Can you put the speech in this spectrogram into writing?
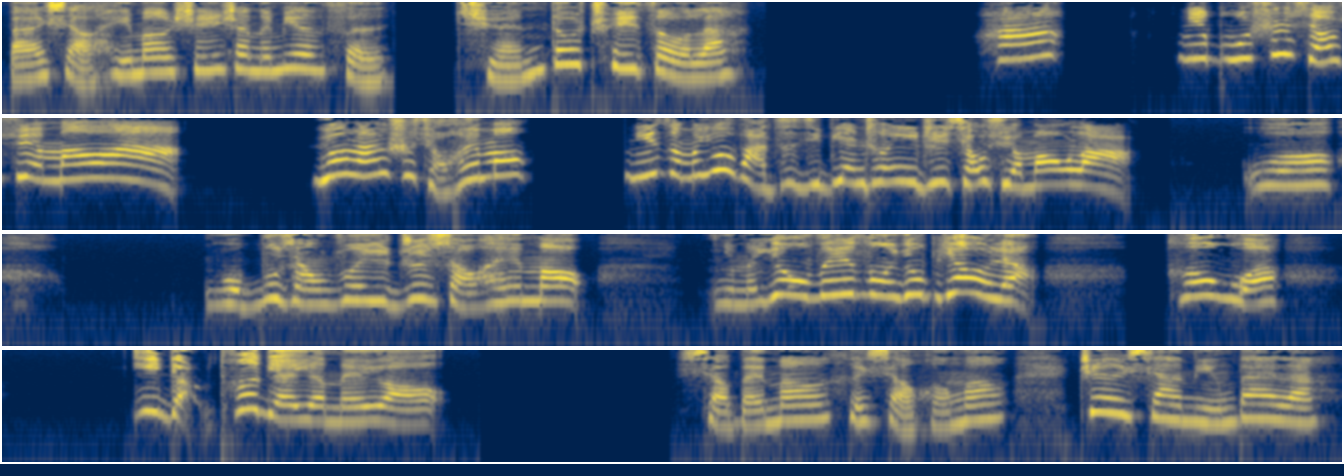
把小黑猫身上的面粉全都吹走了。哈，你不是小雪猫啊！原来是小黑猫，你怎么又把自己变成一只小雪猫了？我我不想做一只小黑猫，你们又威风又漂亮，可我一点特点也没有。小白猫和小黄猫这下明白了，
